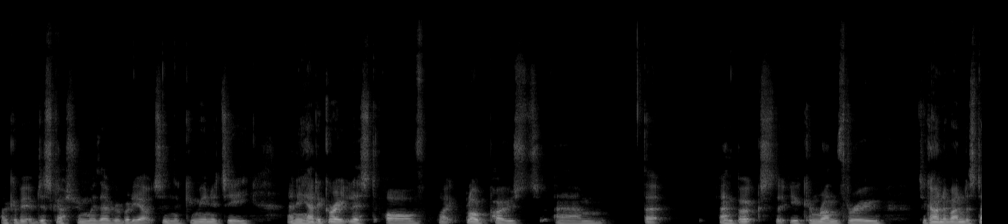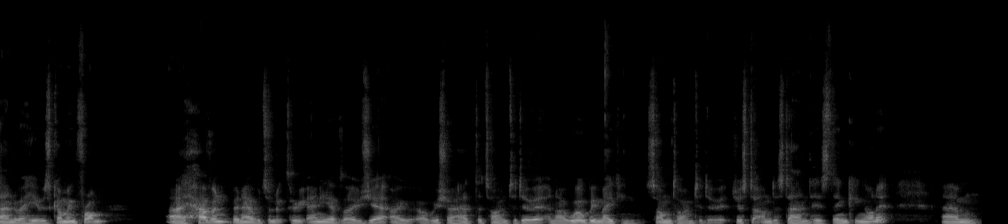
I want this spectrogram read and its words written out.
like a bit of discussion with everybody else in the community. And he had a great list of like blog posts um, that and books that you can run through to kind of understand where he was coming from. I haven't been able to look through any of those yet. I, I wish I had the time to do it, and I will be making some time to do it just to understand his thinking on it. Um,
